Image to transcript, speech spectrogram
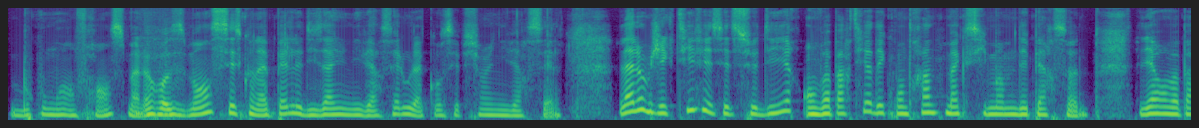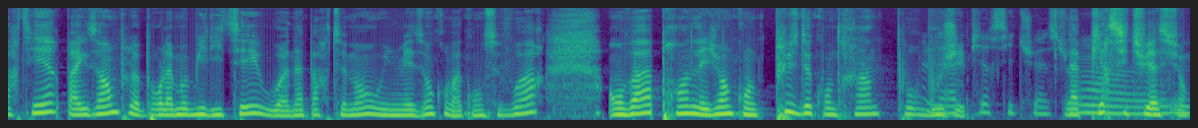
beaucoup moins en France malheureusement. C'est ce qu'on appelle le design universel ou la conception universelle. Là, l'objectif, c'est de se dire, on va partir des contraintes maximum des personnes. C'est-à-dire, on va partir, par exemple, pour la mobilité ou un appartement ou une maison qu'on va concevoir, on va prendre les gens qui ont le plus de contraintes pour bouger. La pire situation. La pire situation.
